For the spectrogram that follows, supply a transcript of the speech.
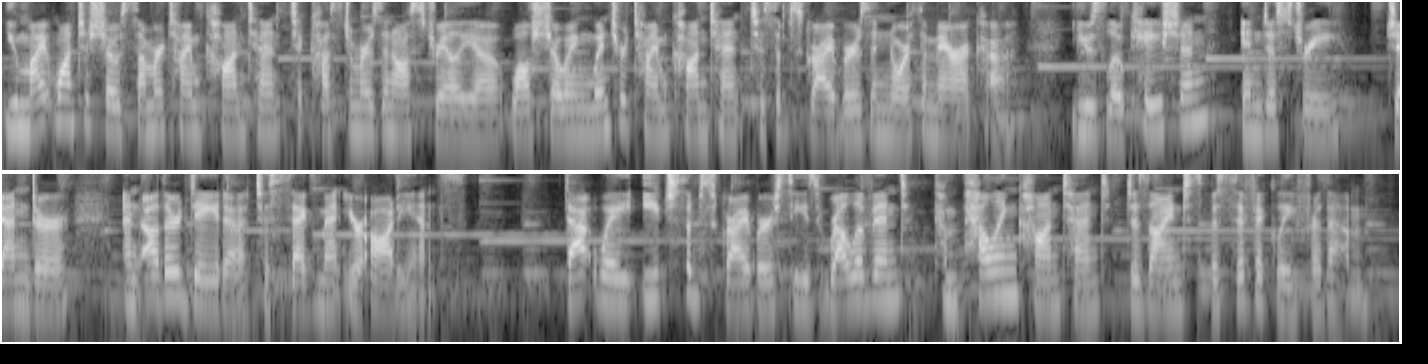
you might want to show summertime content to customers in Australia while showing wintertime content to subscribers in North America. Use location, industry, gender, and other data to segment your audience. That way, each subscriber sees relevant, compelling content designed specifically for them.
